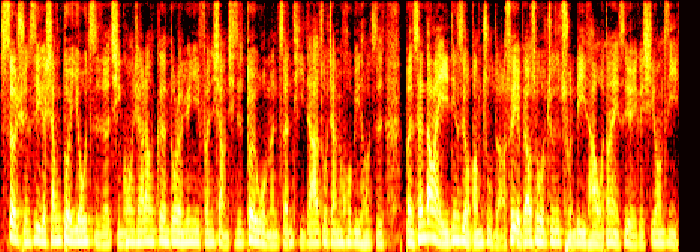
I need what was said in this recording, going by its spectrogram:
社群是一个相对优质的情况下，让更多人愿意分享，其实对我们整体大家做加密货币投资本身当然也一定是有帮助的。所以也不要说就是纯利他，我当然也是有一个希望自己，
